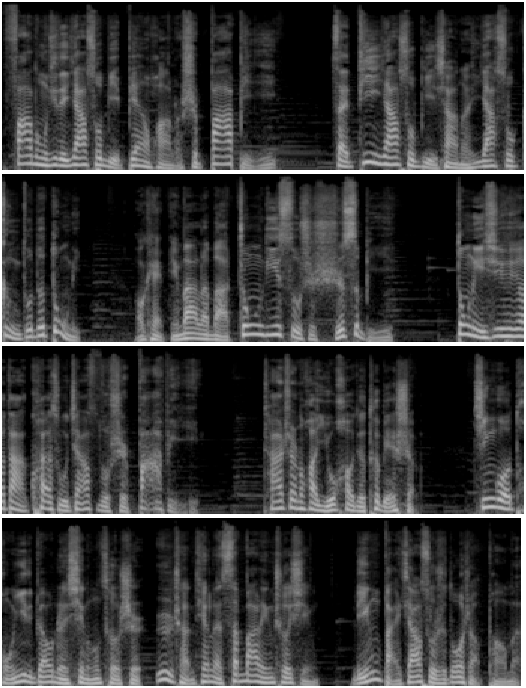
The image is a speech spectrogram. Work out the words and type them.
发动机的压缩比变化了，是八比一，在低压缩比下呢，压缩更多的动力。OK，明白了吧？中低速是十四比一，动力需求较大，快速加速度是八比一，它这样的话油耗就特别省。经过统一的标准性能测试，日产天籁三八零车型零百加速是多少？朋友们，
